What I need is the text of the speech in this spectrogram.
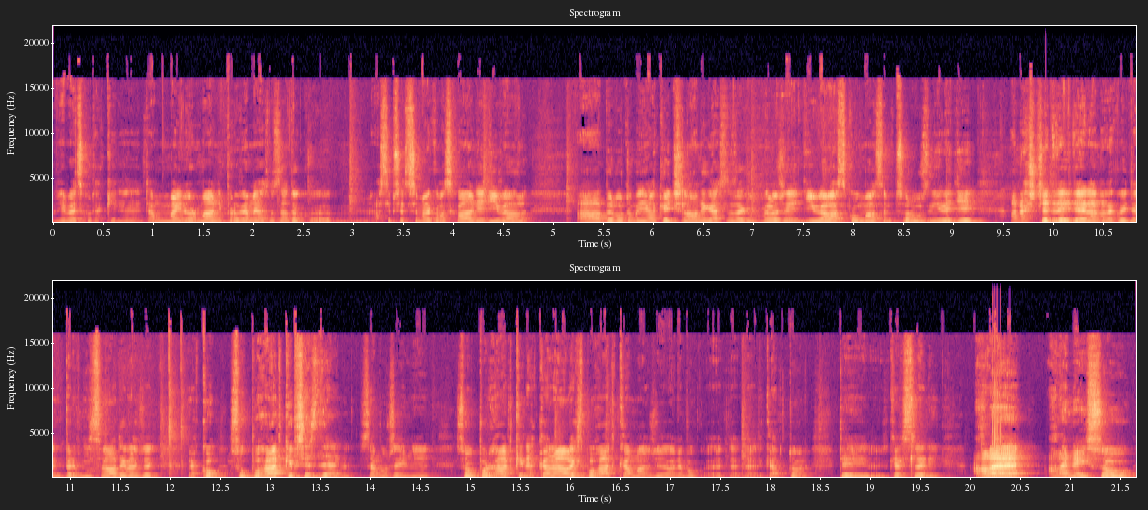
V Německu taky ne. Tam mají normální program. Já jsem se na to eh, asi před třemi rokama schválně díval a byl o tom nějaký článek. Já jsem se tak vyloženě díval a zkoumal jsem, co různý lidi a na štědrý den a na takový ten první svátek, že jako jsou pohádky přes den, samozřejmě. Jsou pohádky na kanálech s pohádkama, že jo, nebo eh, karton, ty kreslený. Ale, ale nejsou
